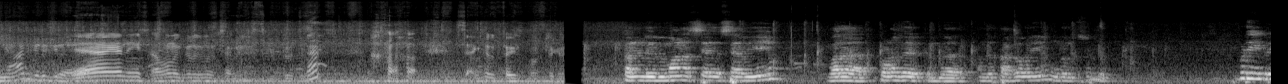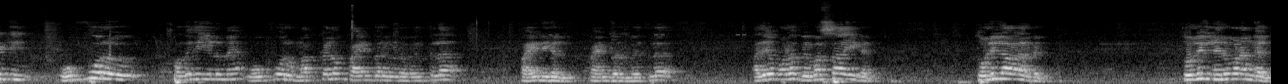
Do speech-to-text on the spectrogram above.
யாருக்கு எடுக்கிற? ஏங்க நீங்க சவனுக்கு எடுக்கணும் செங்கல் செங்கல் பைப் போட்டுருக்கேன் தன்னுடைய விமான சே சேவையையும் வர தொடங்க இருக்கின்ற அந்த தகவலையும் உங்களுக்கு சொல்லுது இப்படி இன்றைக்கு ஒவ்வொரு பகுதியிலுமே ஒவ்வொரு மக்களும் பயன்பெறுகிற விதத்தில் பயணிகள் பயன்பெறும் விதத்தில் அதே போல் விவசாயிகள் தொழிலாளர்கள் தொழில் நிறுவனங்கள்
